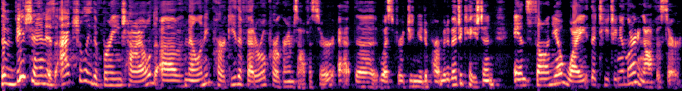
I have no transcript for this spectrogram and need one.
The vision is actually the brainchild of Melanie Purkey, the federal programs officer at the West Virginia Department of Education, and Sonia White, the teaching and learning officer.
